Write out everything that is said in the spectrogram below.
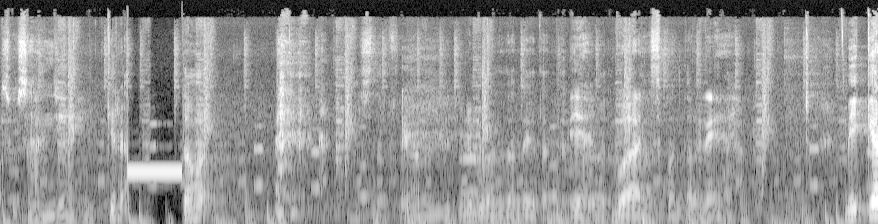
Susah anjay. mikir tau gak Astagfirullahaladzim Ini bukan tante ya tante Iya, buat sebentar Iya. Mikir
